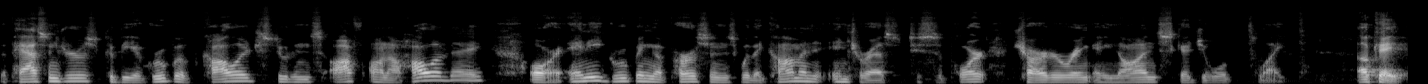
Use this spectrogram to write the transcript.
The passengers could be a group of college students off on a holiday or any grouping of persons with a common interest to support chartering a non scheduled flight. Okay,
